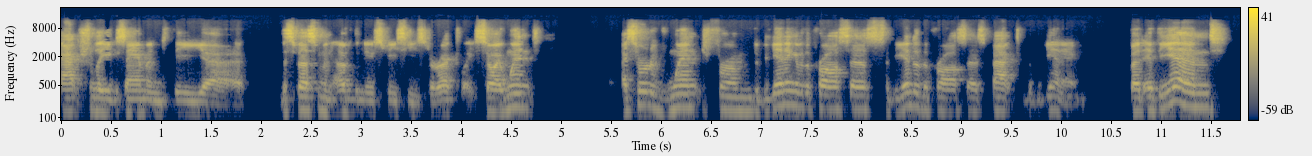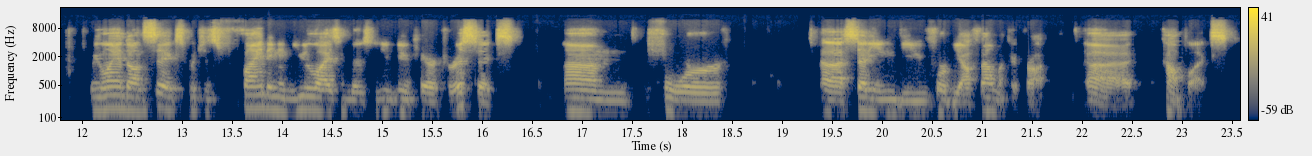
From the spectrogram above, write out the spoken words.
actually examined the, uh, the specimen of the new species directly. So I went, I sort of went from the beginning of the process to the end of the process back to the beginning. But at the end, we land on six, which is finding and utilizing those new, characteristics um, for uh, studying the Euphorbia ophthalmica uh, complex.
